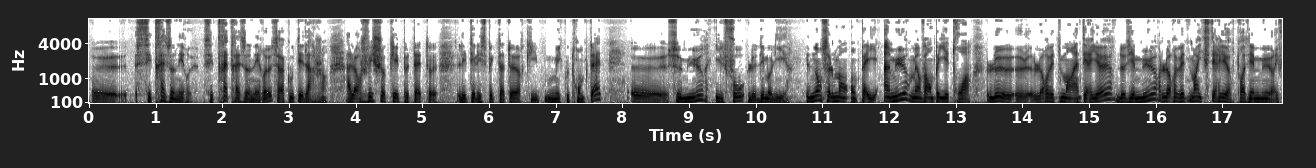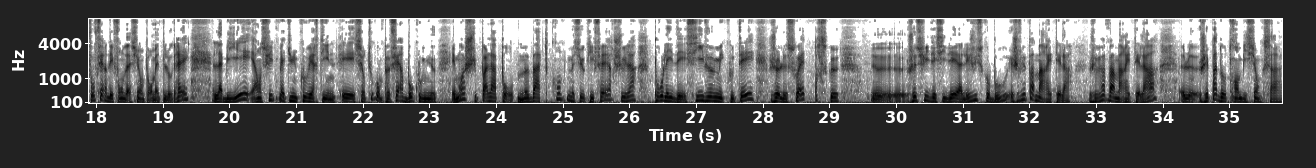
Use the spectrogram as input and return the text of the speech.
Euh, c'est très onéreux. C'est très très onéreux, ça va coûter de l'argent. Alors je vais choquer peut-être euh, les téléspectateurs qui m'écouteront peut-être. Euh, ce mur, il faut le démolir. Non seulement on paye un mur, mais on va en payer trois. Le, revêtement intérieur, deuxième mur, le revêtement extérieur, troisième mur. Il faut faire des fondations pour mettre le grès, l'habiller et ensuite mettre une couvertine. Et surtout qu'on peut faire beaucoup mieux. Et moi, je suis pas là pour me battre contre Monsieur Kiffer, je suis là pour l'aider. S'il veut m'écouter, je le souhaite parce que euh, je suis décidé à aller jusqu'au bout et je ne vais pas m'arrêter là. Je ne vais pas m'arrêter là. Je n'ai pas d'autre ambition que ça.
